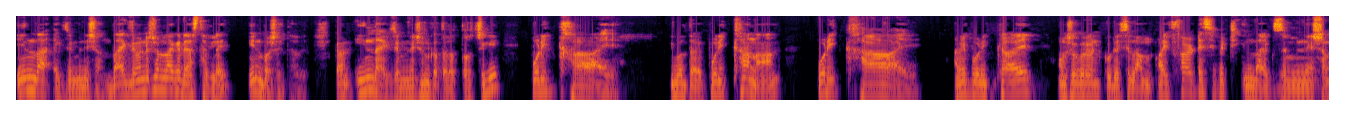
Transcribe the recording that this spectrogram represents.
In the examination the examination আগে ড্যাশ থাকলে ইন বসাইতে হবে। কারণ ইন দা এক্সামিনেশন কথার অর্থ হচ্ছে কি? পরীক্ষায়। কি বলতে হবে? পরীক্ষা না, পরীক্ষায়। আমি পরীক্ষায় অংশগ্রহণ করেছিলাম। I participate in the examination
